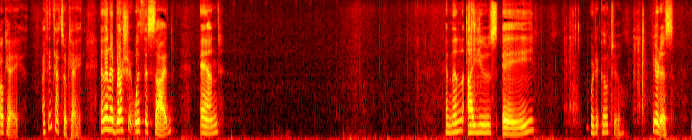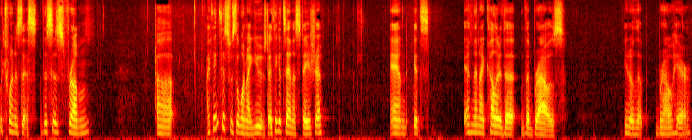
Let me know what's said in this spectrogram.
Okay, I think that's okay. And then I brush it with this side and and then I use a where'd it go to? Here it is. Which one is this? This is from uh, I think this was the one I used. I think it's Anastasia. And it's, and then I color the, the brows, you know, the brow hair.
